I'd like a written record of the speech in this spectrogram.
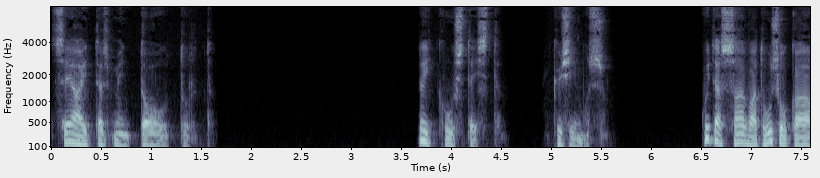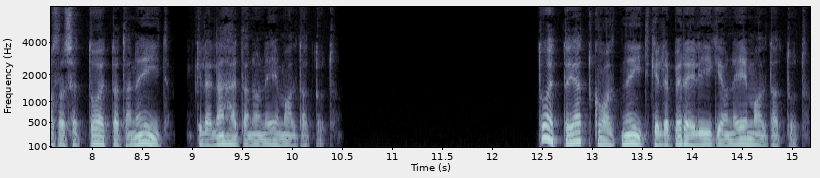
see aitas mind tohutult. lõik kuusteist, küsimus. kuidas saavad usukaaslased toetada neid, kelle lähedane on eemaldatud? toeta jätkuvalt neid, kelle pereliige on eemaldatud.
